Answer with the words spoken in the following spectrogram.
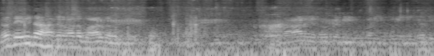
ਦੁੱਧ ਇਹ ਵੀ 10 ਕਿਲੋ ਤੋਂ ਬਾਹਰ ਦਊਗੀ ਇਸਕੋ ਨਾਲ ਦੇਖੋ ਕਿੰਨੀ ਬਣੀ ਬਣੀ ਝੋਟੀ।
